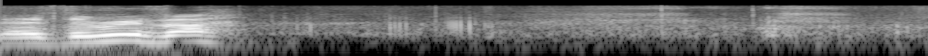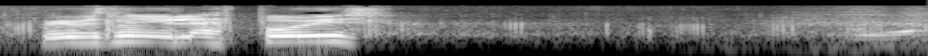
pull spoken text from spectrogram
There's the river. River's on your left, boys. Yeah.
